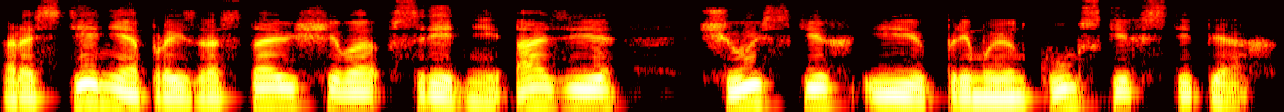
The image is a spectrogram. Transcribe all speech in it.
растения, произрастающего в Средней Азии, Чуйских и Примуенкумских степях.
